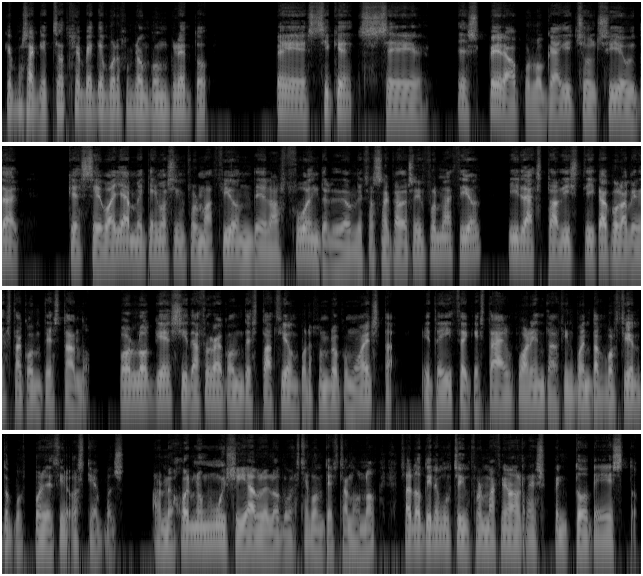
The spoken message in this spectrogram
¿Qué pasa? Que ChatGPT, por ejemplo, en concreto, eh, sí que se espera, por lo que ha dicho el CEO y tal, que se vaya a meter más información de las fuentes de donde se ha sacado esa información y la estadística con la que te está contestando. Por lo que si te una contestación, por ejemplo, como esta, y te dice que está el 40 al 50%, pues puedes decir, hostia, pues a lo mejor no es muy fiable lo que me esté contestando, ¿no? O sea, no tiene mucha información al respecto de esto.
